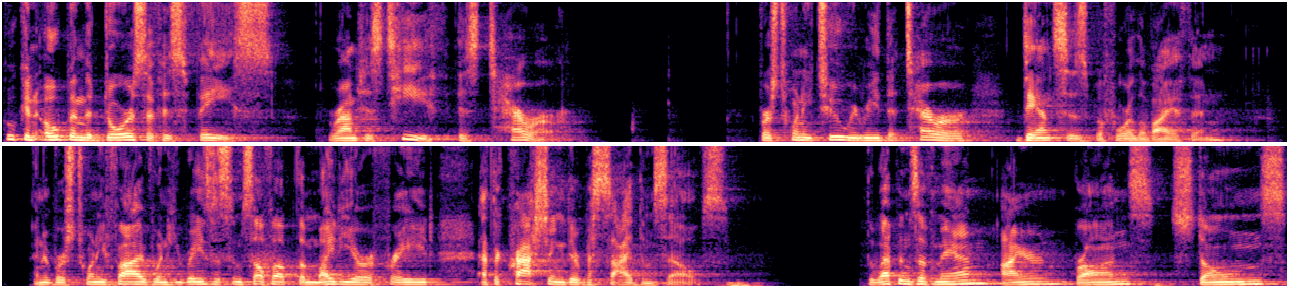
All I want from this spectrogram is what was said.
Who can open the doors of his face? Around his teeth is terror. Verse 22, we read that terror dances before Leviathan. And in verse 25, when he raises himself up, the mighty are afraid. At the crashing, they're beside themselves. The weapons of man iron, bronze, stones,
